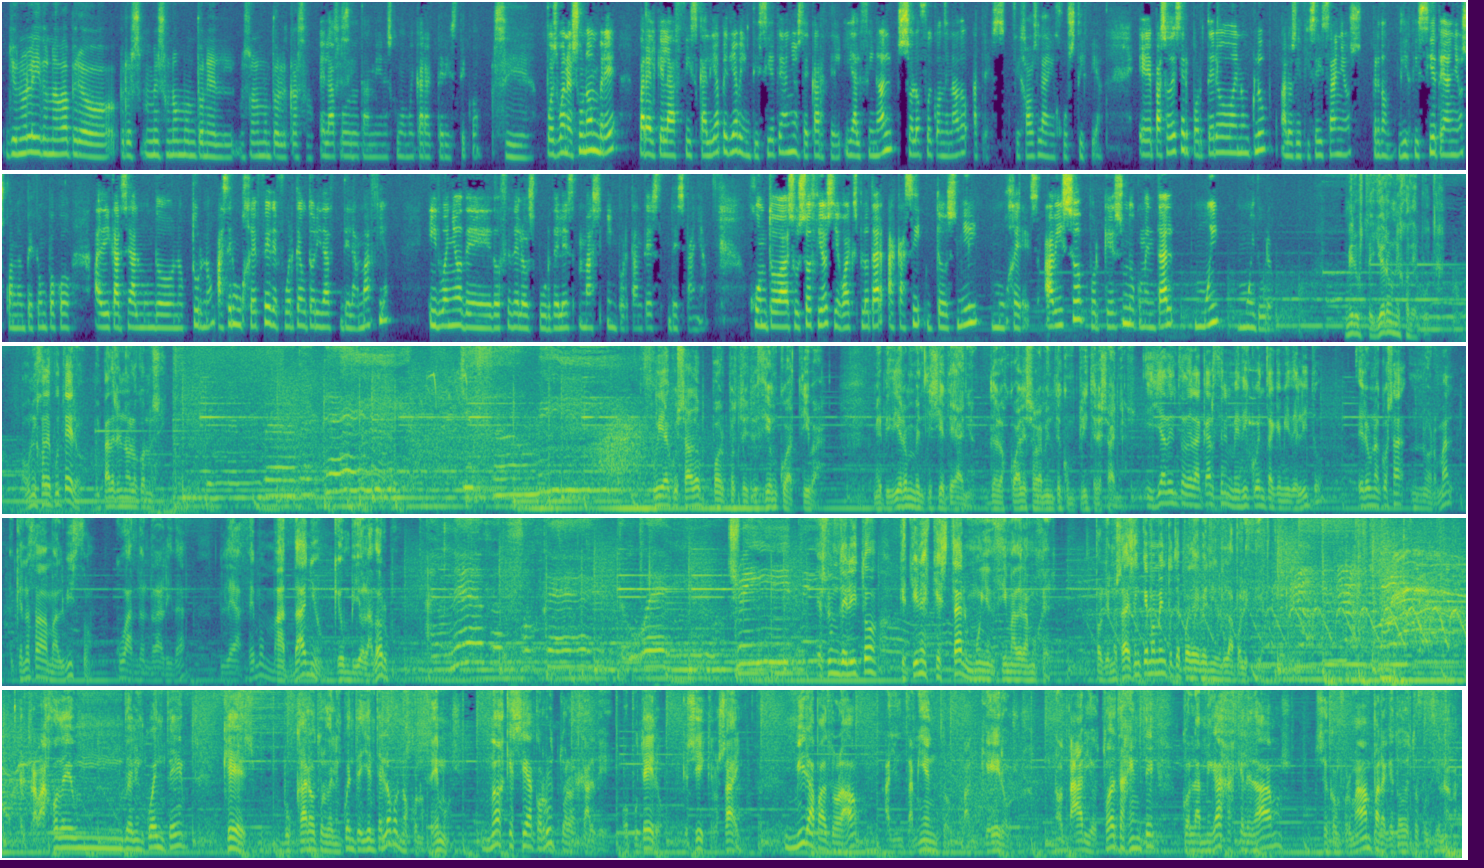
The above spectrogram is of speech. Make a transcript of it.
Yo no he leído nada, pero, pero me suena un montón el, me suena un montón el caso. El apodo también es como muy característico. Sí. Pues bueno, es un hombre para el que la fiscalía pedía 27 años de cárcel y al final solo fue condenado a tres. Fijaos la injusticia. Eh, pasó de ser portero en un club a los 16 años, perdón, 17 años, cuando empezó un poco a dedicarse al mundo nocturno, a ser un jefe de fuerte autoridad de la mafia y dueño de 12 de los burdeles más importantes de España. Junto a sus socios llegó a explotar a casi 2.000 mujeres. Aviso porque es un documental muy, muy duro. Mire usted, yo era un hijo de puta. O un hijo de putero. Mi padre no lo conocí. Fui acusado por prostitución coactiva. Me pidieron 27 años, de los cuales solamente cumplí 3 años. Y ya dentro de la cárcel me di cuenta que mi delito era una cosa normal, que no estaba mal visto, cuando en realidad le hacemos más daño que un violador. Es un delito que tienes que estar muy encima de la mujer, porque no sabes en qué momento te puede venir la policía. El trabajo de un delincuente, ¿qué es? Buscar a otro delincuente. Y entre lobos nos conocemos. No es que sea corrupto el alcalde o putero, que sí, que los hay. Mira para otro lado, ayuntamientos, banqueros, notarios, toda esta gente, con las migajas que le dábamos, se conformaban para que todo esto funcionara.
